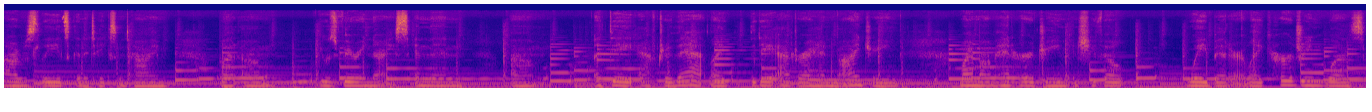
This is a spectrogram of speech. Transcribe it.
obviously it's gonna take some time but um, it was very nice and then um, a day after that like the day after i had my dream my mom had her dream and she felt way better. Like her dream was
